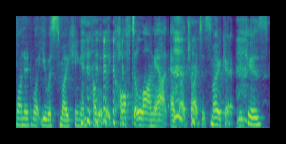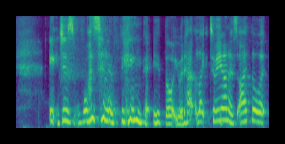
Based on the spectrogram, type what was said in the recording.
wanted what you were smoking and probably coughed a lung out as I tried to smoke it because it just wasn't a thing that you thought you would have. Like to be honest, I thought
